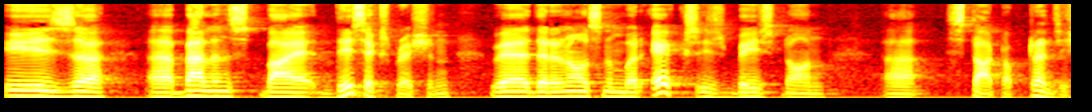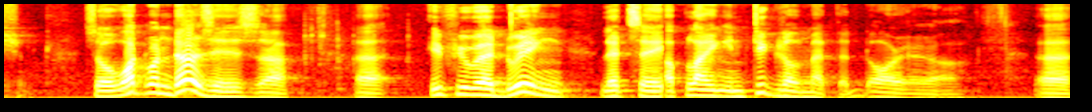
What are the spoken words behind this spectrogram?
is uh, uh, balanced by this expression, where the Reynolds number x is based on uh, start of transition. So, what one does is if you were doing let us say applying integral method or uh,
